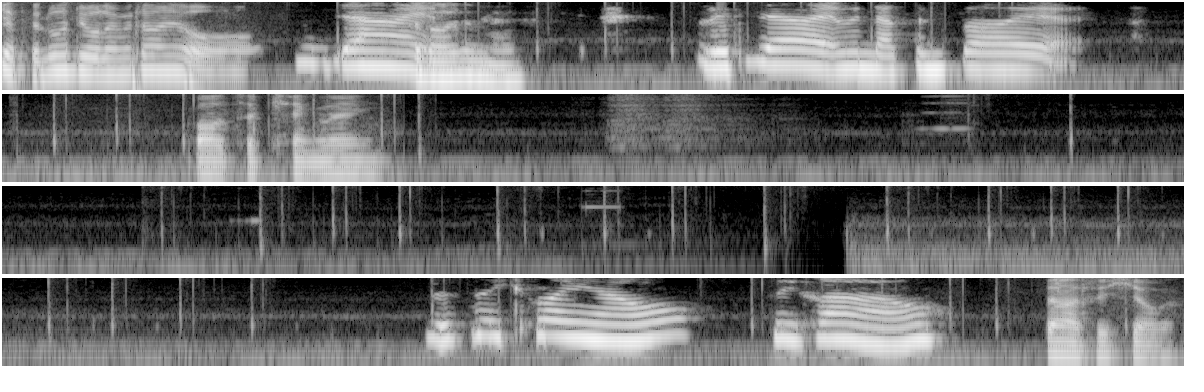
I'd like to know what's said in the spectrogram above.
เก็บไปรวดเดียวเลยไม่ได้หรอไม่ได้ก็น้อยจังเลยไม่ได้มันหนักเกินไปอะก็จะแข็งแรงแล้วสีเขียวสีขาวไปหาสีเขียวกัน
